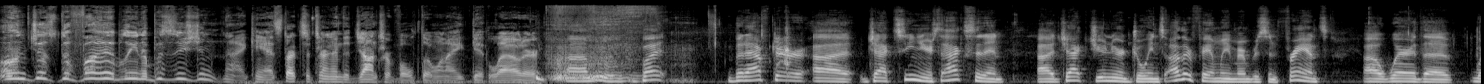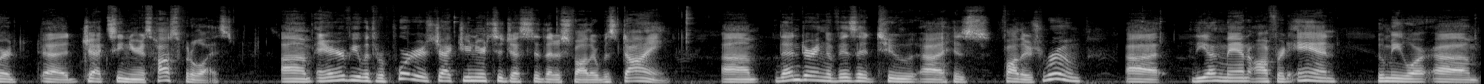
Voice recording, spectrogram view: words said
unjustifiably in a position. Nah, I can't. It starts to turn into John Travolta when I get louder. But but after uh, Jack Senior's accident, uh, Jack Junior joins other family members in France, uh, where the where uh, Jack Senior is hospitalized. Um, in an interview with reporters, Jack Jr. suggested that his father was dying. Um, then, during a visit to uh, his father's room, uh, the young man offered Anne, whom he um,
